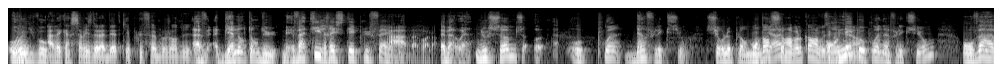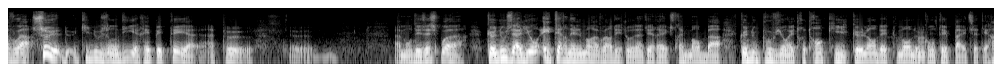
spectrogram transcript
au niveau... Avec un service de la dette qui est plus faible aujourd'hui. Bien entendu, mais va-t-il rester plus faible? Ah ben voilà. Eh ben voilà. Nous sommes au, point d'inflexion sur le plan mondial. On danse sur un volcan, vous On est hein. au point d'inflexion. On va avoir ceux qui nous ont dit et répété un, peu euh, à mon désespoir, que nous allions éternellement avoir des taux d'intérêt extrêmement bas, que nous pouvions être tranquilles, que l'endettement ne hmm. comptait pas, etc.,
